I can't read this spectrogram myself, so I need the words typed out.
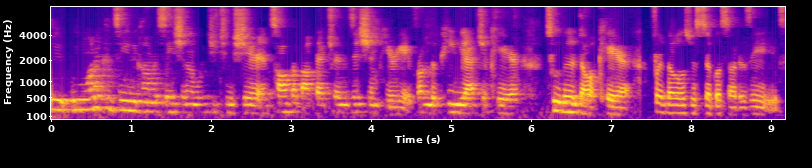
we, we want to continue the conversation with you two share and talk about that transition period from the pediatric care to the adult care for those with sickle cell disease.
